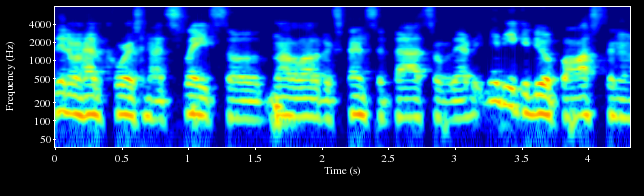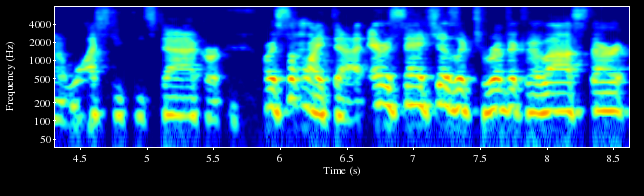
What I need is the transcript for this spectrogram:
they don't have Coors in that slate, so not a lot of expensive bats over there. But maybe you could do a Boston and a Washington stack or or something like that. Aaron Sanchez looked terrific in the last start.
